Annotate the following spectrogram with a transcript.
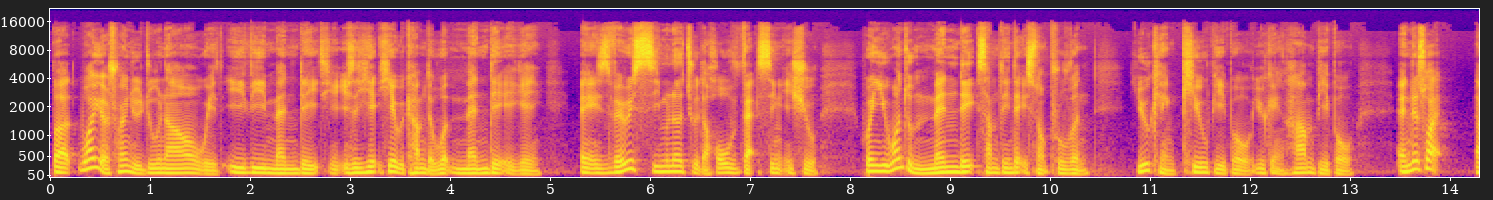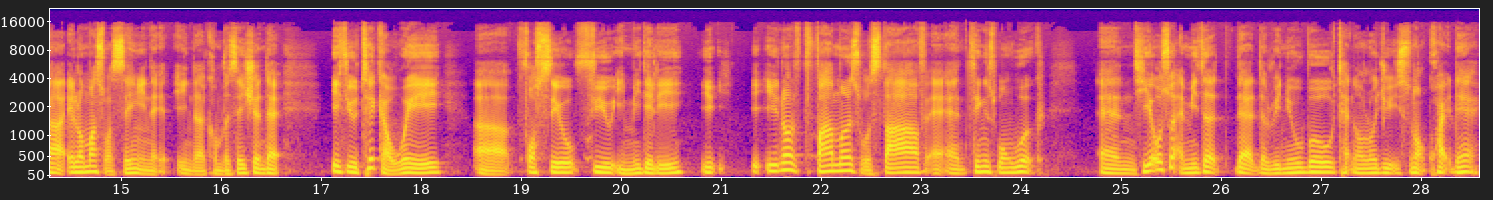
But what you're trying to do now with EV mandate, is here, here we come the word mandate again. And it's very similar to the whole vaccine issue. When you want to mandate something that is not proven, you can kill people, you can harm people. And that's what uh, Elon Musk was saying in the, in the conversation that if you take away uh, fossil fuel immediately, you, you know, farmers will starve and, and things won't work. And he also admitted that the renewable technology is not quite there.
